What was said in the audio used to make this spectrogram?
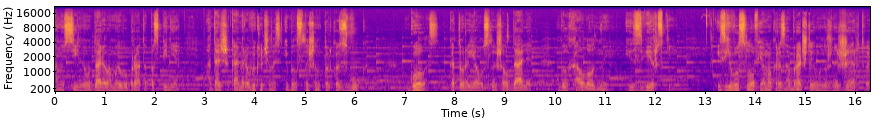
Оно сильно ударило моего брата по спине, а дальше камера выключилась и был слышен только звук. Голос, который я услышал далее, был холодный и зверский. Из его слов я мог разобрать, что ему нужны жертвы.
